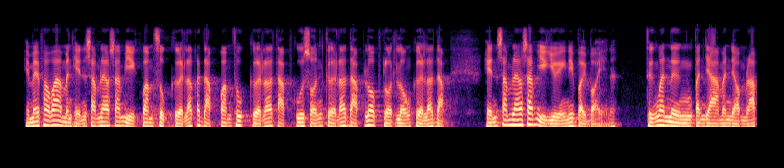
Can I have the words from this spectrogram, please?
เห็นไหมเพราะว่ามันเห็นซ้ำแล้วซ้ำอีกความสุขเกิดแล้วก็ดับความทุกข์เกิดแล้วดับกุศลเกิดแล้วดับโลภโกรธหลงเกิดแล้วดับ เห็นซ้ำแล้วซ้ำอีกอยู่อย่างนี้บ่อยๆนะถึงวันหนึ่งปัญญามันยอมรับ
